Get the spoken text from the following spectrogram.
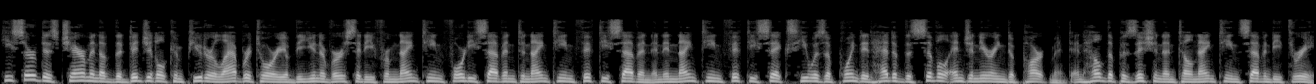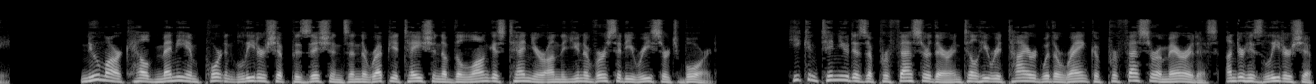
He served as chairman of the Digital Computer Laboratory of the university from 1947 to 1957 and in 1956 he was appointed head of the Civil Engineering Department and held the position until 1973. Newmark held many important leadership positions and the reputation of the longest tenure on the University Research Board. He continued as a professor there until he retired with a rank of professor emeritus. Under his leadership,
